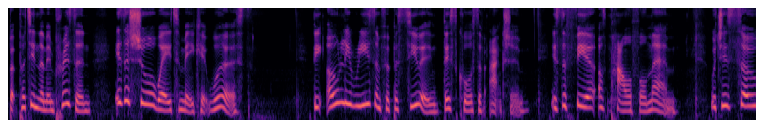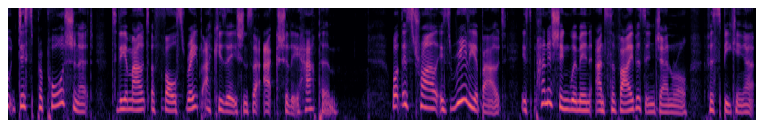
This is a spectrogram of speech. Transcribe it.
but putting them in prison is a sure way to make it worse. The only reason for pursuing this course of action is the fear of powerful men, which is so disproportionate to the amount of false rape accusations that actually happen. What this trial is really about is punishing women and survivors in general for speaking up.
